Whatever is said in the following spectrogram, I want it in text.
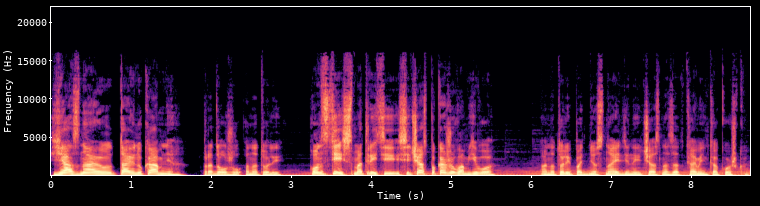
«Я знаю тайну камня», —— продолжил Анатолий. «Он здесь, смотрите, сейчас покажу вам его». Анатолий поднес найденный час назад камень к окошку.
